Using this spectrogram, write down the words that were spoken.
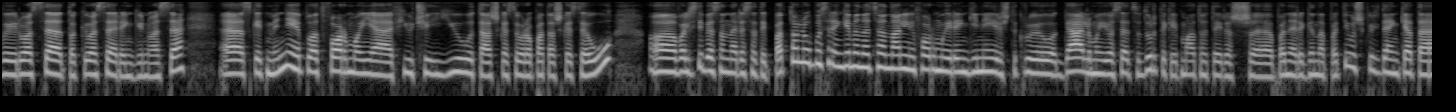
įvairiuose tokiuose renginiuose e, skaitmeninėje platformoje futureu.europa.eu. Valstybėse narėse taip pat toliau bus rengiami nacionaliniai forumai renginiai ir iš tikrųjų galima juose atsidurti, kaip matote, ir aš e, pane Regina pati užpildė anketą,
